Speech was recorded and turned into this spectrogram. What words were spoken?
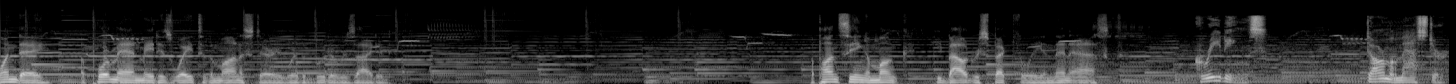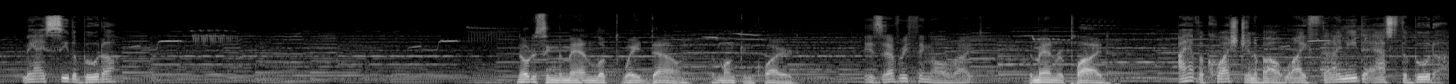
One day, a poor man made his way to the monastery where the Buddha resided. Upon seeing a monk, he bowed respectfully and then asked, Greetings. Dharma Master, may I see the Buddha? Noticing the man looked weighed down, the monk inquired. Is everything all right? The man replied, I have a question about life that I need to ask the Buddha.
